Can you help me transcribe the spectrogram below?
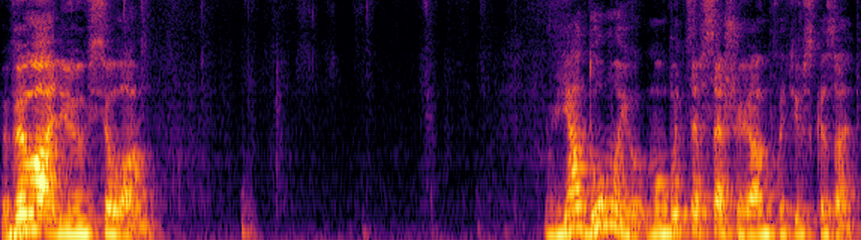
вивалюю все вам. Я думаю, мабуть, це все, що я вам хотів сказати.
